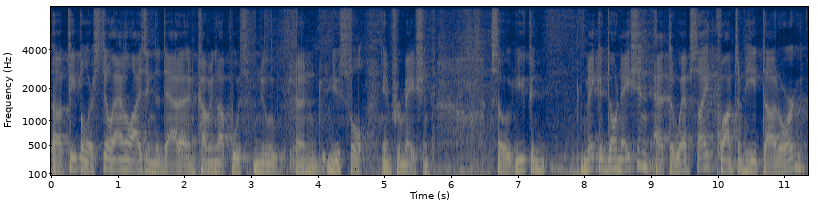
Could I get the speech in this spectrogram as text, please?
uh, people are still analyzing the data and coming up with new and useful information. So, you can make a donation at the website, quantumheat.org.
